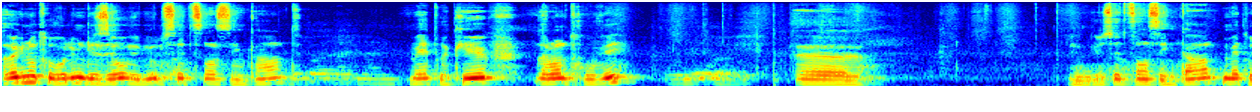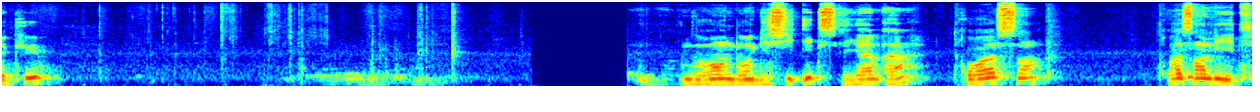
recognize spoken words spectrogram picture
avec notre volume de 0,750 mètres cubes, nous allons trouver euh, 750 mètres cubes. Nous aurons donc ici x égale à 300, 300 litres.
